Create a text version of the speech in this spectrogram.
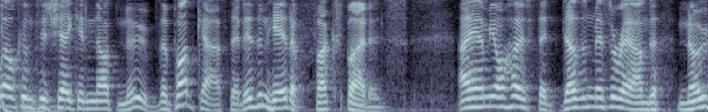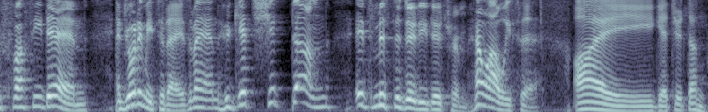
welcome to Shaken Not Noob, the podcast that isn't here to fuck spiders. I am your host that doesn't mess around, no fussy Dan, and joining me today is a man who gets shit done. It's Mr. Duty Dutram. How are we, sir? I get it done.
